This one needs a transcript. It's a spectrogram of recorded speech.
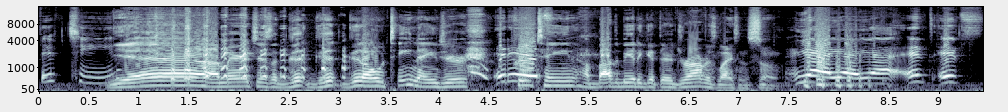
15. Yeah, our marriage is a good, good, good old teenager. It preteen, is. about to be able to get their driver's license soon. Yeah, yeah, yeah. It's it's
